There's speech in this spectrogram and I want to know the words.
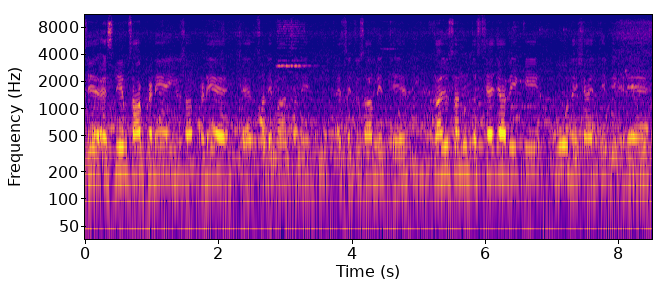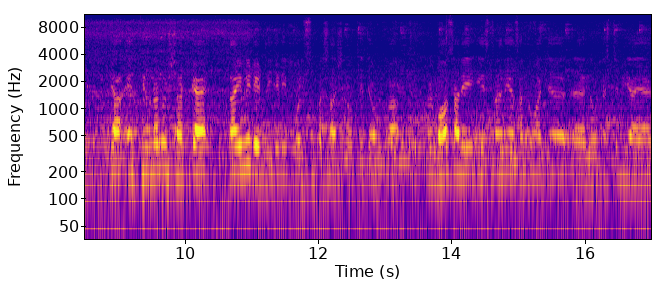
ਸੇ ਐਸਡੀਐਮ ਸਾਹਿਬ ਖੜੇ ਹੈ ਯੂ ਸਾਹਿਬ ਖੜੇ ਹੈ ਸ਼ਾਇਦ ਸਾਡੇ ਮਾਨਸਾ ਦੇ ਐਸਐਚਓ ਸਾਹਿਬ ਇੱਥੇ ਹੈ ਤਾਂ ਜੋ ਸਾਨੂੰ ਦੱਸਿਆ ਜਾਵੇ ਕਿ ਉਹ ਨਸ਼ਾ ਇੱਥੇ ਵਿਕ ਰਿਹਾ ਹੈ ਜਾਂ ਇੱਥੇ ਉਹਨਾਂ ਨੂੰ ਸ਼ੱਕ ਹੈ, ਤਾਂ ਇਮੀਡੀਏਟਲੀ ਜਿਹੜੀ ਪੁਲਿਸ ਪ੍ਰਸ਼ਾਸਨ ਉੱਥੇ ਜਾਊਗਾ। ਕਿਉਂਕਿ ਬਹੁਤ ਸਾਰੇ ਇਸ ਤਰ੍ਹਾਂ ਦੀਆਂ ਸਾਨੂੰ ਅੱਜ ਨੋਟਿਸ 'ਚ ਵੀ ਆਇਆ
